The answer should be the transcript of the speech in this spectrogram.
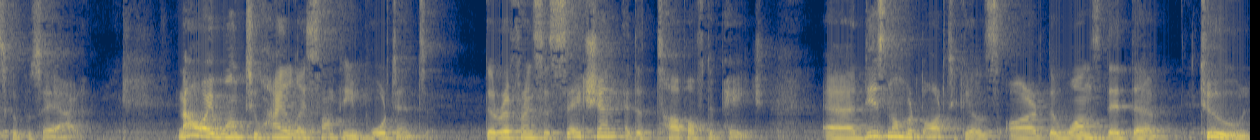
Scopus AI. Now I want to highlight something important, the references section at the top of the page. Uh, these numbered articles are the ones that the tool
